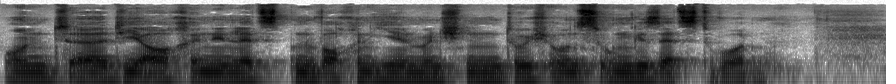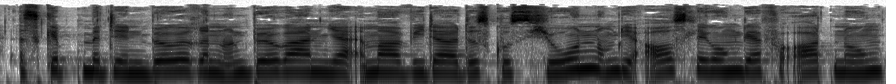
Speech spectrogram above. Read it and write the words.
und äh, die auch in den letzten Wochen hier in München durch uns umgesetzt wurden. Es gibt mit den Bürgerinnen und Bürgern ja immer wieder Diskussionen um die Auslegung der Verordnung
